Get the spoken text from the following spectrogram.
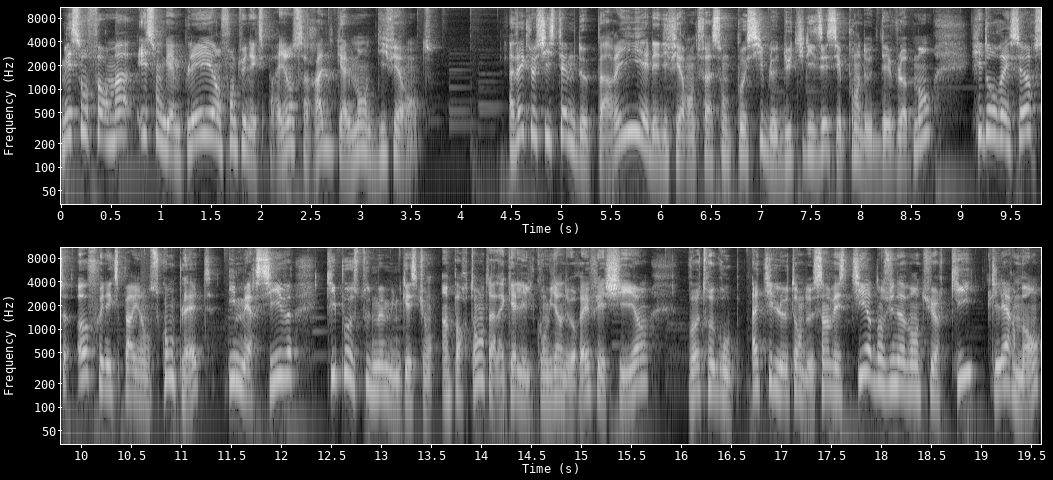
mais son format et son gameplay en font une expérience radicalement différente. Avec le système de paris et les différentes façons possibles d'utiliser ces points de développement, Hydro Racers offre une expérience complète, immersive, qui pose tout de même une question importante à laquelle il convient de réfléchir. Votre groupe a-t-il le temps de s'investir dans une aventure qui, clairement,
